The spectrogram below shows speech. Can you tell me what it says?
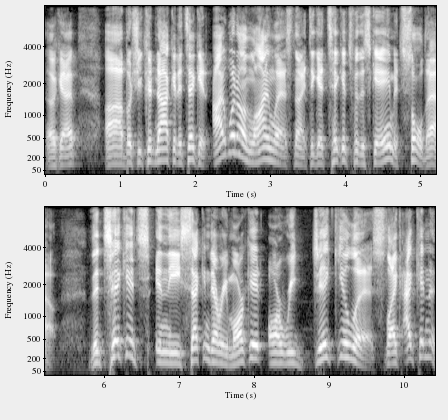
her. Okay, uh, but she could not get a ticket. I went online last night to get tickets for this game. It's sold out. The tickets in the secondary market are ridiculous. Like I can.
